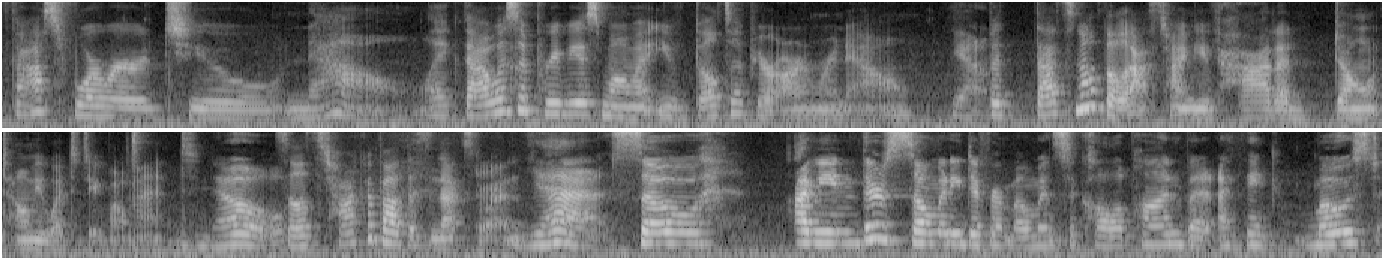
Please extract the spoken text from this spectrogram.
fast forward to now. Like that was a previous moment. You've built up your armor now. Yeah. But that's not the last time you've had a don't tell me what to do moment. No. So let's talk about this next one. Yeah. So I mean, there's so many different moments to call upon, but I think most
